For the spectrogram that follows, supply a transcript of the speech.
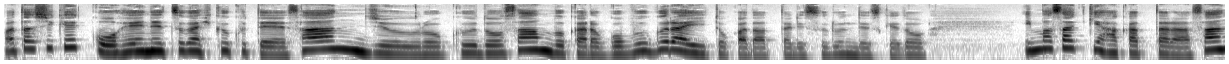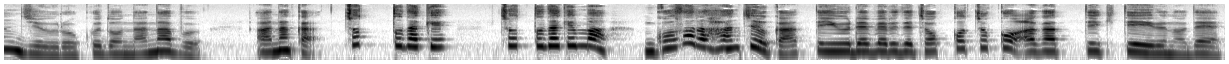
私結構平熱が低くて36度3分から5分ぐらいとかだったりするんですけど今さっき測ったら36度7分。あなんかちょっとだけちょっとだけまあ誤差の範疇かっていうレベルでちょこちょこ上がってきているので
